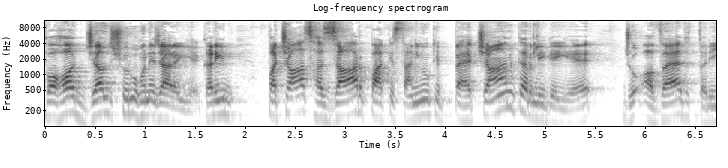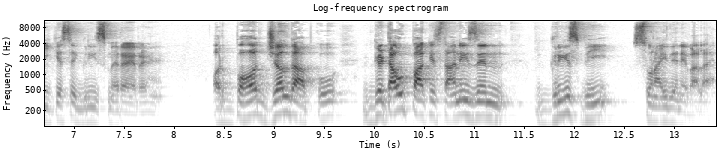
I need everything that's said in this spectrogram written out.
बहुत जल्द शुरू होने जा रही है। करीब पचास हज़ार पाकिस्तानियों की पहचान कर ली गई है जो अवैध तरीके से ग्रीस में रह रहे हैं। और बहुत जल्द आपको get out Pakistani in Greece भी सुनाई देने वाला है।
